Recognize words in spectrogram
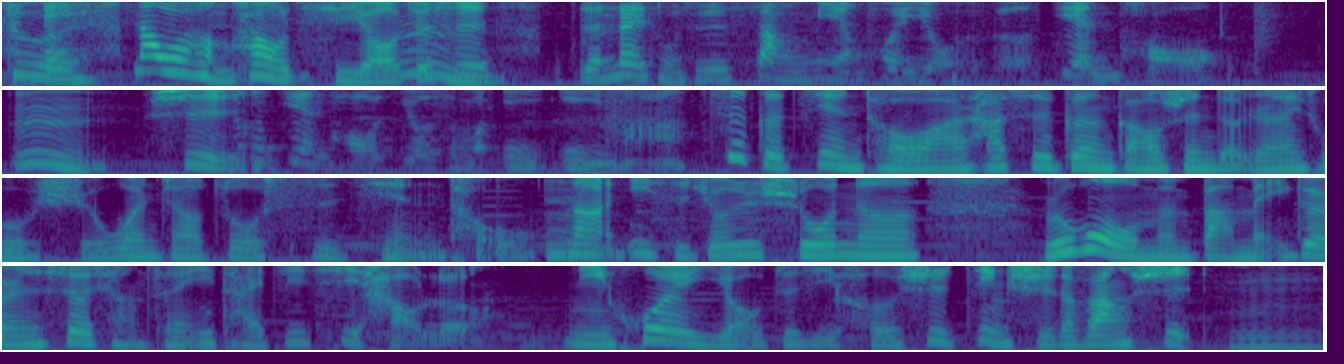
对，那我很好奇哦，就是嗯人类图是不是上面会有一个箭头？嗯，是这个箭头有什么意义吗？这个箭头啊，它是更高深的人类图学问，叫做四箭头。嗯那意思就是说呢，如果我们把每一个人设想成一台机器好了，你会有自己合适进食的方式，嗯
